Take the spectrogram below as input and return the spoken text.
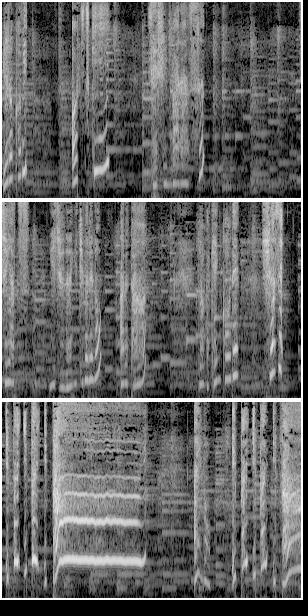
喜び、落ち着き、精神バランス。4月27日までのあなた、どうか健康で幸せ。いっぱいいっぱいいっぱい。愛もいっぱいいっぱいいっぱい。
